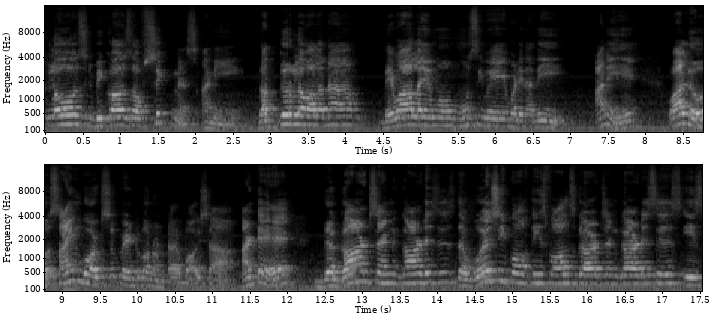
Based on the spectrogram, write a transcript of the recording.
closed because of sickness అని. దద్దుర్ల వలన దేవాలయము మూసివేయబడినది అని వాళ్ళు సైన్ బోర్డ్స్ పెట్టుకొని ఉంటారు బహుశా. అంటే the gods and goddesses the worship of these false gods and goddesses is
